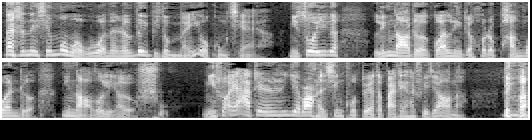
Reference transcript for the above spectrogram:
但是那些默默无闻的人未必就没有贡献呀。你作为一个领导者、管理者或者旁观者，你脑子里要有数。你说，哎呀，这人夜班很辛苦，对他白天还睡觉呢，对吧？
